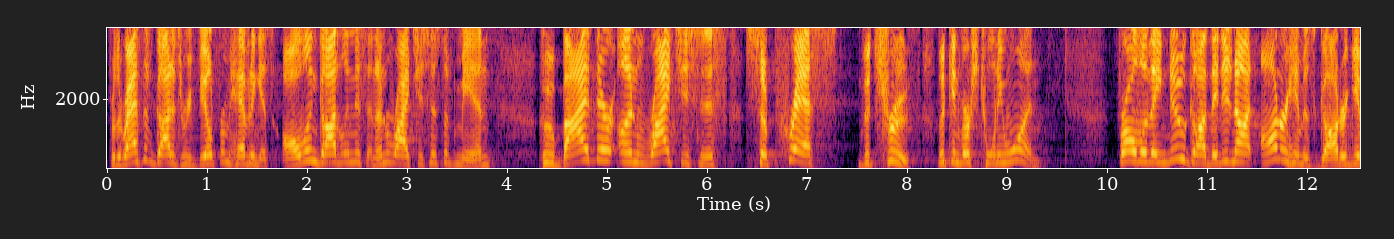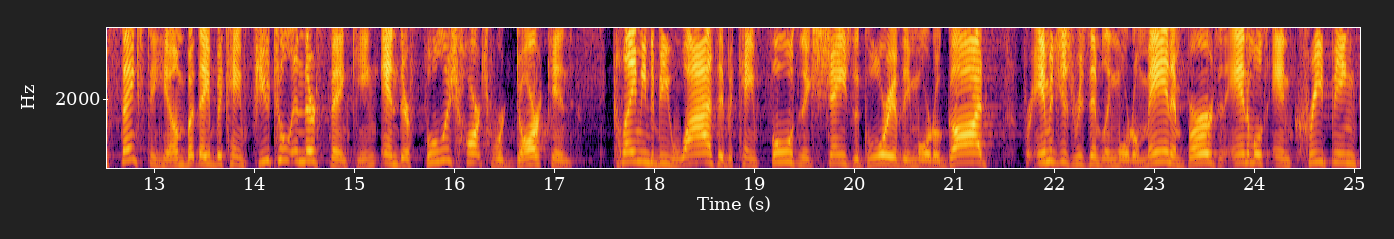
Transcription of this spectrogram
For the wrath of God is revealed from heaven against all ungodliness and unrighteousness of men who by their unrighteousness suppress the truth. Look in verse 21. For although they knew God, they did not honor him as God or give thanks to him, but they became futile in their thinking, and their foolish hearts were darkened. Claiming to be wise, they became fools and exchanged the glory of the immortal God for images resembling mortal man and birds and animals and creeping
